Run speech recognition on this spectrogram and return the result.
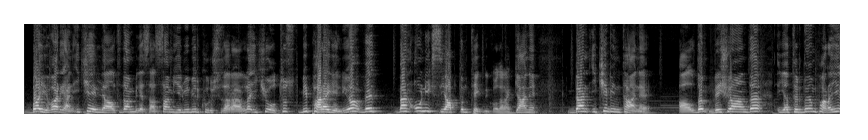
bayı var. Yani 2.56'dan bile satsam 21 kuruş zararla 2.30 bir para geliyor ve ben 10x yaptım teknik olarak. Yani ben 2000 tane aldım ve şu anda yatırdığım parayı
